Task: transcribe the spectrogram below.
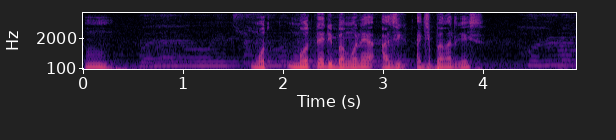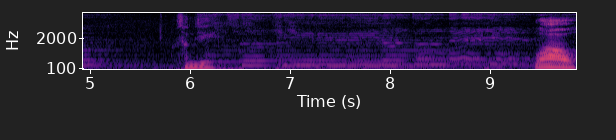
Hmm. Mood moodnya dibangunnya ajib ajib banget guys. Sang Jae Wow.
